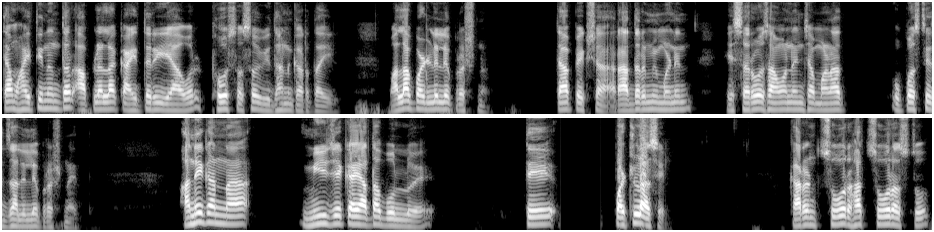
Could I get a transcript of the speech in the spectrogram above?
त्या माहितीनंतर आपल्याला काहीतरी यावर ठोस असं विधान करता येईल. मला पडलेले प्रश्न. त्यापेक्षा रादर मी म्हणेन हे सर्वसामान्यांच्या मनात उपस्थित झालेले प्रश्न आहेत. अनेकांना मी जे काही आता बोललो आहे ते पटलं असेल. कारण चोर हा चोर असतो.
